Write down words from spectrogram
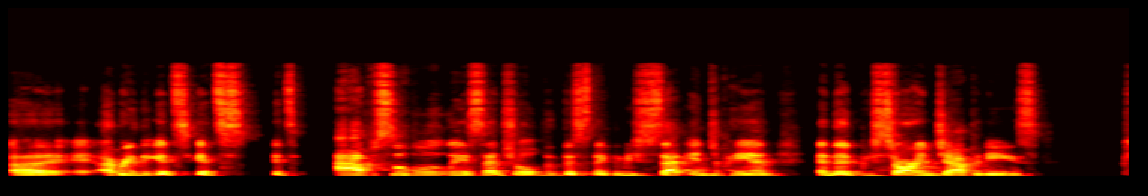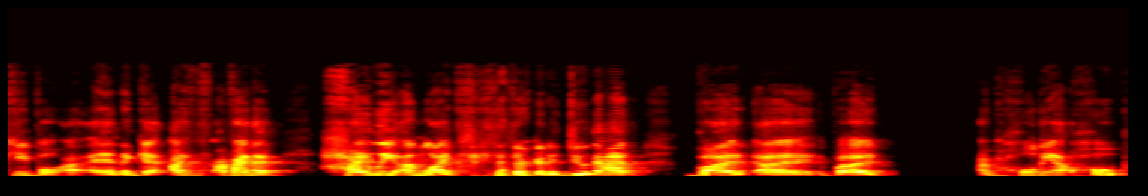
uh, everything. It's it's it's absolutely essential that this thing be set in Japan and then be starring Japanese people. And again, I, I find that highly unlikely that they're going to do that. But uh, but I'm holding out hope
